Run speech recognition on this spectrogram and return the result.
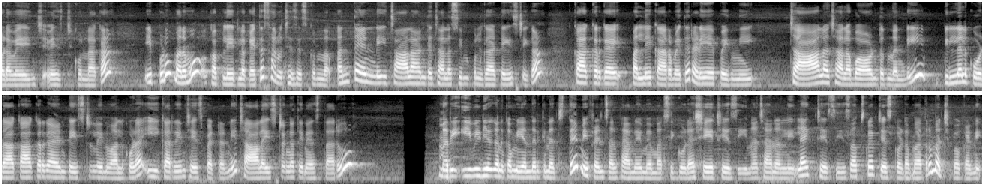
కూడా వేయించి వేయించుకున్నాక ఇప్పుడు మనము ఒక ప్లేట్లోకి అయితే సర్వ్ చేసేసుకుందాం. అంతే అండి. చాలా అంటే చాలా సింపుల్గా టేస్టీగా కాకరకాయ పల్లీ కారం అయితే రెడీ అయిపోయింది. చాలా చాలా బాగుంటుందండి. పిల్లలు కూడా కాకరకాయ అంటే ఇష్టం లేని వాళ్ళు కూడా ఈ కర్రీని చేసి పెట్టండి. చాలా ఇష్టంగా తినేస్తారు. మరి ఈ వీడియో కనుక మీ అందరికీ నచ్చితే మీ ఫ్రెండ్స్ అండ్ ఫ్యామిలీ మెంబర్స్కి కూడా షేర్ చేసి నా ఛానల్ని లైక్ చేసి సబ్స్క్రైబ్ చేసుకోవడం మాత్రం మర్చిపోకండి.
